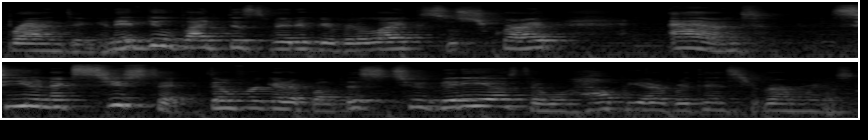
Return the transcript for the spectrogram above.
branding. And if you like this video, give it a like, subscribe, and see you next Tuesday. Don't forget about these two videos that will help you out with Instagram Reels.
